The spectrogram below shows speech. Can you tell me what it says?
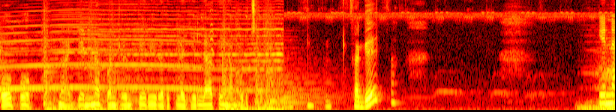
போ போ. நான் என்ன பண்றேன்னு தெரியறதுக்குள்ள எல்லாத்தையும் நான் முடிச்சிடுவேன் சங்கு? என்ன?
